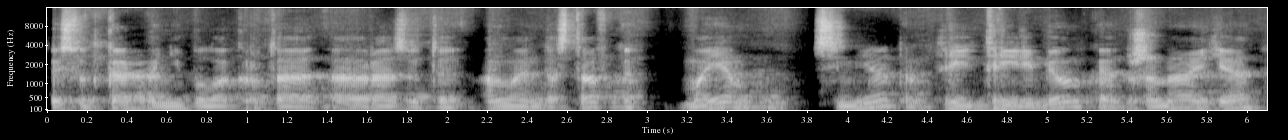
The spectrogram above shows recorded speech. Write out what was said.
То есть вот как бы ни была крута э, развита онлайн-доставка, моя семья, там три, три ребенка, жена, я,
